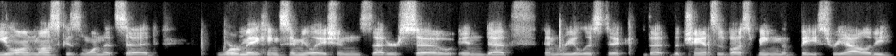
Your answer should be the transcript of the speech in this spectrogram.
Elon Musk is the one that said, we're making simulations that are so in depth and realistic that the chance of us being the base reality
